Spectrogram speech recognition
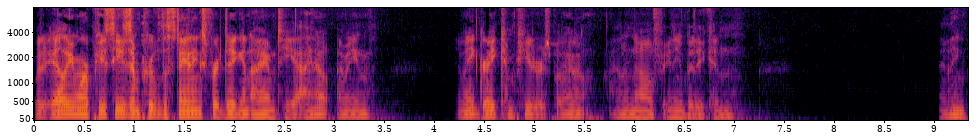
Would Alienware PCs improve the standings for Dig and IMT? I don't. I mean, they make great computers, but I don't. I don't know if anybody can. I think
